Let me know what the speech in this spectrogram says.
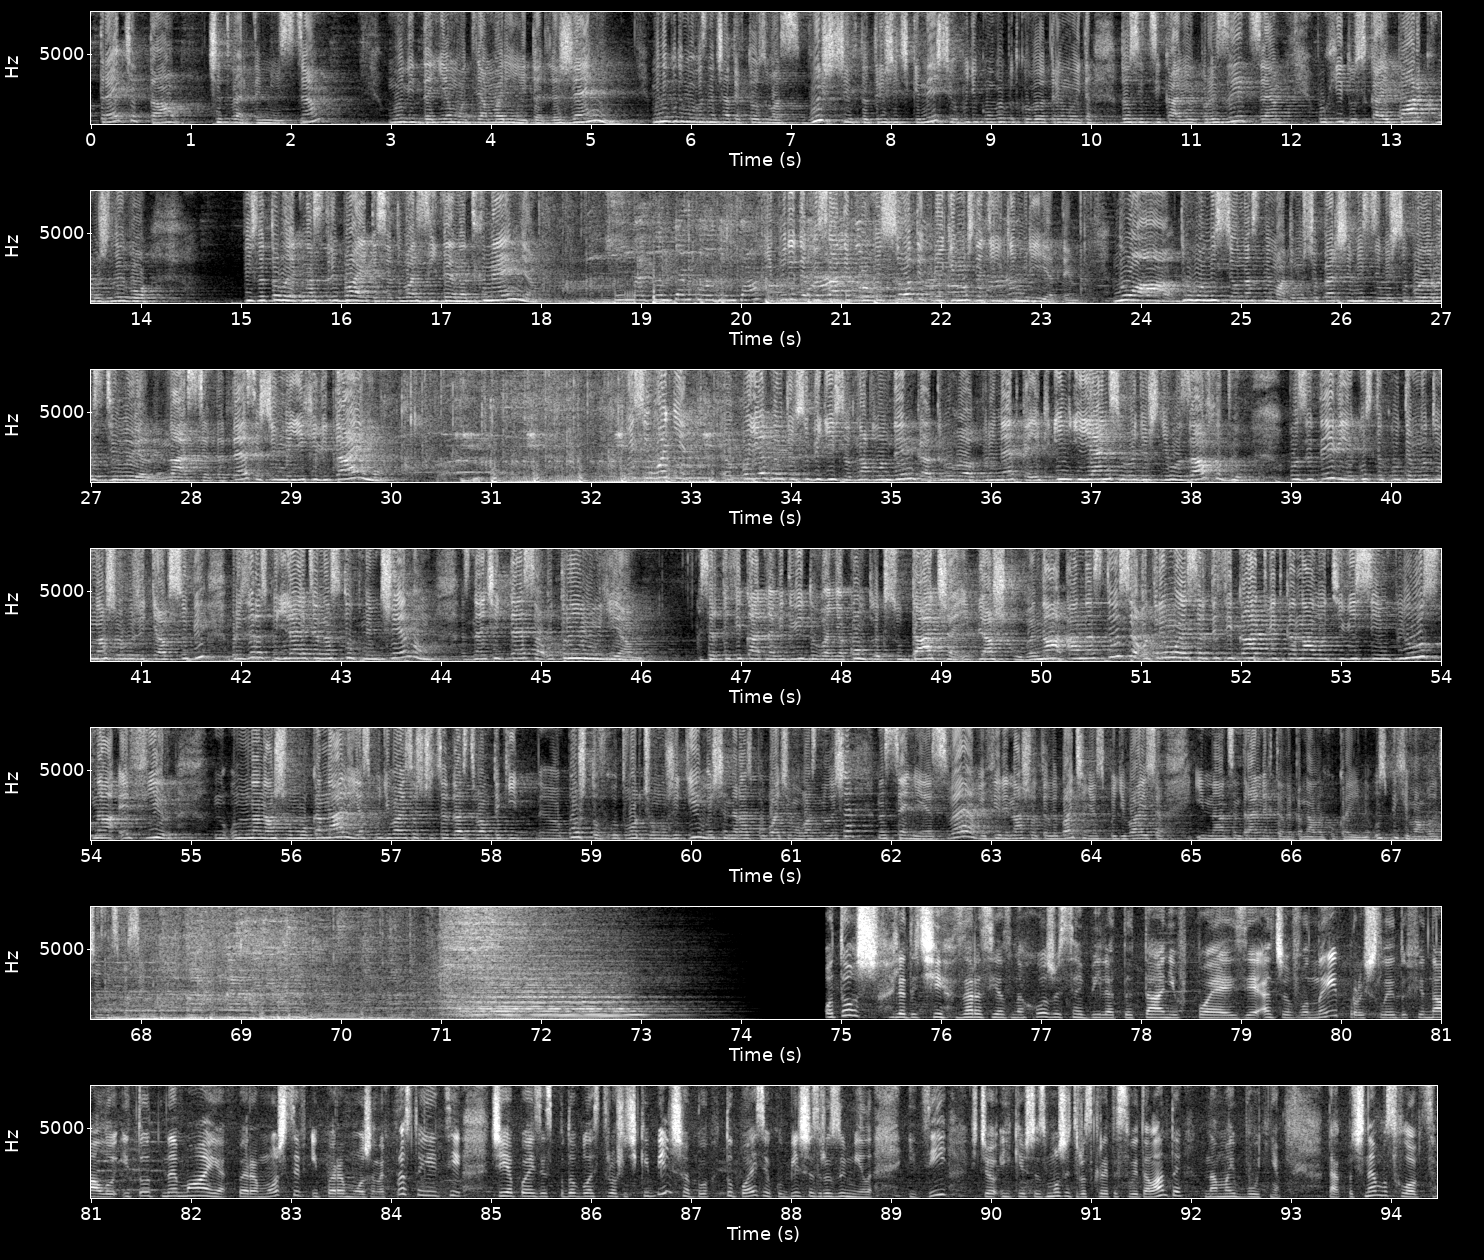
третє та четверте місце ми віддаємо для Марії та для Жені. Ми не будемо визначати, хто з вас вищий, хто трішечки нижчий. У будь-якому випадку ви отримуєте досить цікаві призи. Це похід у скайпарк, можливо. Після того, як настрибаєтеся, до вас зійде натхнення і будете писати про висоти, про які можна тільки мріяти. Ну а другого місця у нас нема, тому що перше місце між собою розділили Настя та Теса, чим ми їх і вітаємо. Ви сьогодні е, поєднуєте в собі дійсно одна блондинка, друга брюнетка, як інь і янь сьогоднішнього заходу, позитиві, якусь таку темноту нашого життя в собі. Призи розподіляються наступним чином. Значить, Теса отримує. Сертифікат на відвідування комплексу Дача і пляшку вина. А Настуся отримує сертифікат від каналу tv 7 на ефір ну, на нашому каналі. Я сподіваюся, що це дасть вам такий е, поштовх у творчому житті. Ми ще не раз побачимо вас не лише на сцені СВ, в ефірі нашого телебачення. Сподіваюся, і на центральних телеканалах України. Успіхів вам, величезне спасибі. Отож, глядачі, зараз я знаходжуся біля титанів поезії, адже вони пройшли до фіналу, і тут немає переможців і переможених. Просто є ті, чия поезія сподобалась трошечки більше, або ту поезію, яку більше зрозуміли, і ті, що які ще зможуть розкрити свої таланти на майбутнє. Так, почнемо з хлопця.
